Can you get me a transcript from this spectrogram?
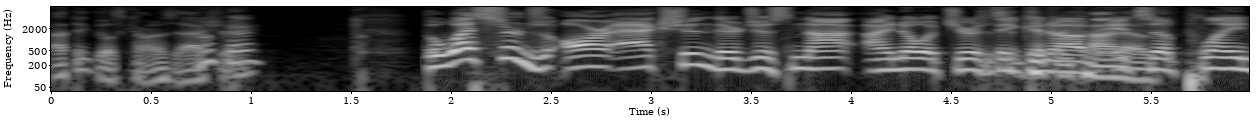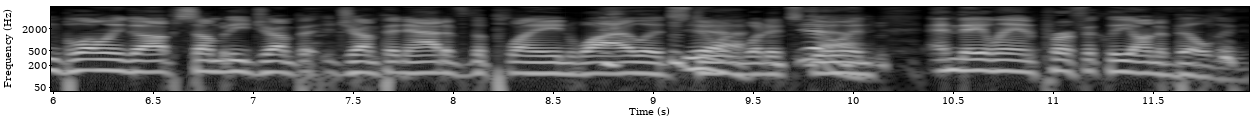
I think those count as action. Okay. The westerns are action. They're just not. I know what you're Just thinking of. It's of- a plane blowing up, somebody jump, jumping out of the plane while it's Yeah. doing what it's Yeah. doing, and they land perfectly on a building.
